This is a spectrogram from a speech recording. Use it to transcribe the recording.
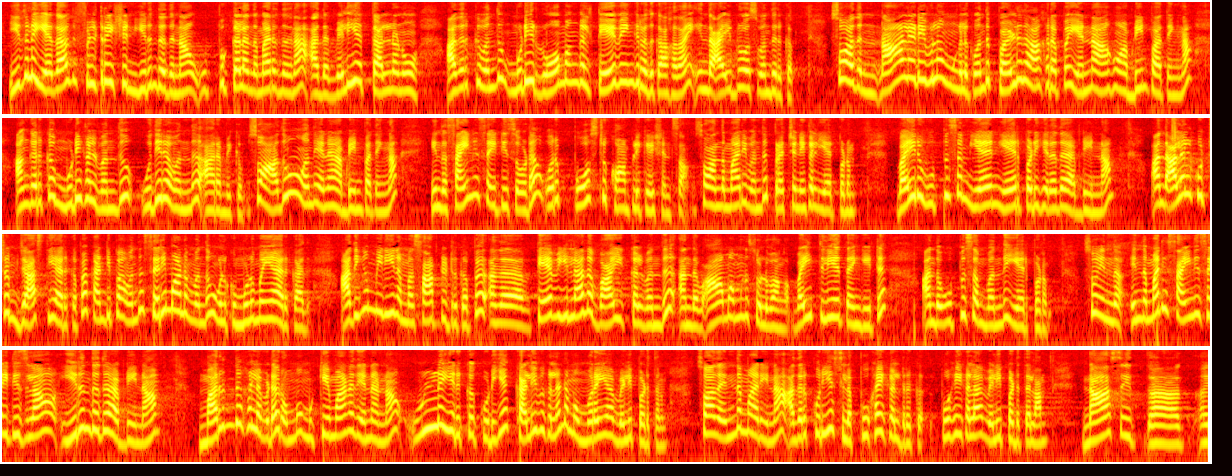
இதுல ஏதாவது ஃபில்ட்ரேஷன் இருந்ததுன்னா உப்புக்கள் அந்த மாதிரி இருந்ததுன்னா அதை வெளியே தள்ளணும். அதற்கு வந்து முடி ரோமங்கள் தேவைங்கிறதுக்காக தான் இந்த ஐப்ரோஸ் வந்து இருக்கு ஸோ அது நாளடைவில் உங்களுக்கு வந்து பழுதாகிறப்ப என்ன ஆகும் அப்படின்னு பார்த்தீங்கன்னா அங்கே இருக்க முடிகள் வந்து உதிர வந்து ஆரம்பிக்கும். ஸோ அதுவும் வந்து என்ன அப்படின்னு பார்த்தீங்கன்னா இந்த சைனசைட்டிஸோட ஒரு போஸ்ட் காம்ப்ளிகேஷன்ஸ் தான். ஸோ அந்த மாதிரி வந்து பிரச்சனைகள் ஏற்படும். வயிறு உப்புசம் ஏன் ஏற்படுகிறது அப்படின்னா அந்த அலல் குற்றம் ஜாஸ்தியாக இருக்கப்ப கண்டிப்பாக வந்து செரிமானம் வந்து உங்களுக்கு முழுமையாக இருக்காது. அதையும் மீறி நம்ம சாப்பிட்டுட்டு இருக்கப்ப அந்த தேவையில்லாத வாயுக்கள் வந்து அந்த ஆமம்னு சொல்லுவாங்க வயிற்றுலேயே தங்கிட்டு அந்த உப்புசம் வந்து ஏற்படும். ஸோ இந்த இந்த மாதிரி சைனசைட்டிஸ்லாம் இருந்தது அப்படின்னா மருந்துகளை விட ரொம்ப முக்கியமானது என்னன்னா உள்ளே இருக்கக்கூடிய கழிவுகளை நம்ம முறையாக வெளிப்படுத்தணும். ஸோ அதை எந்த மாதிரினா அதற்குரிய சில புகைகள் இருக்கு. புகைகளாக வெளிப்படுத்தலாம். நாசி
